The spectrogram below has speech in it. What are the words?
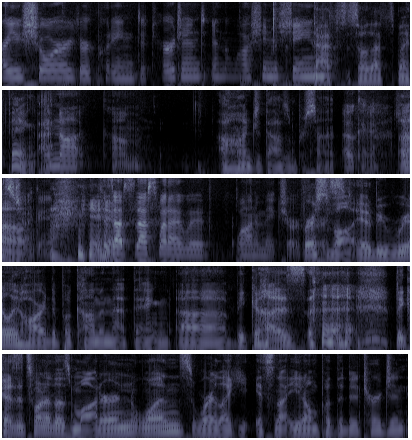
Are you sure you're putting detergent in the washing machine that's so that's my thing. and not cum? A hundred thousand percent. Okay, just Oh. checking. Because that's that's what I would want to make sure. First of all, it would be really hard to put cum in that thing, uh, because because it's one of those modern ones where like it's not you don't put the detergent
